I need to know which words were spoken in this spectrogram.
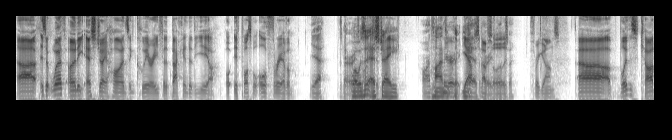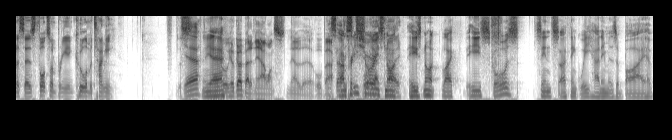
Uh, is it worth owning SJ Hynes and Cleary for the back end of the year, or if possible, all three of them? Yeah. There's no What reason was why it? you shouldn't. SJ. Hynes, Hynes and and Cleary. Cle- yeah, there's no reason not absolutely. to. Three guns. Uh, I believe this is Carter says thoughts on bringing Koloamatangi. This- Yeah. Yeah, He'll, he'll go better now. Once now that they're all back. He's I'm only pretty sure he's not. 648K. He's not like his scores since I think we had him as a buy have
